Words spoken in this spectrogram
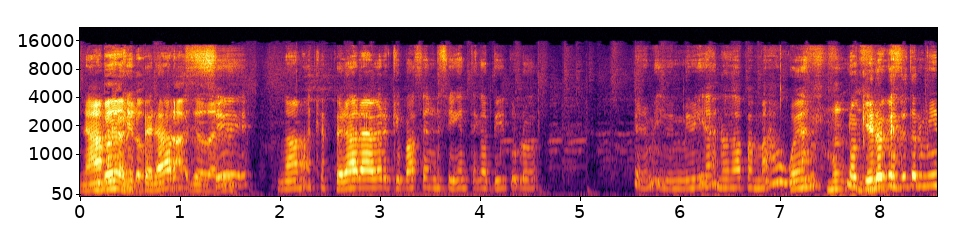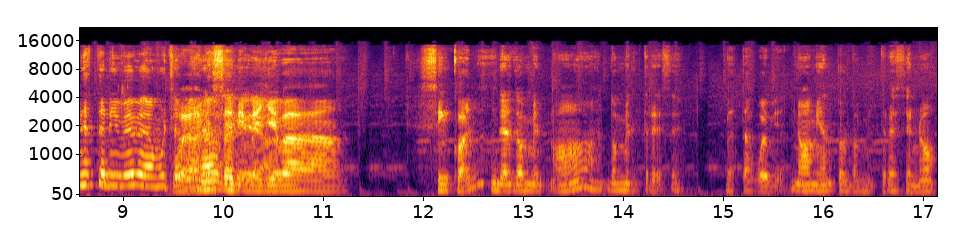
nada más que esperar. Ah, sí, nada más que esperar a ver qué pasa en el siguiente capítulo. Pero mi, mi vida no da para más, weón. No quiero que se termine este anime, me da mucha Bueno, pena. ese anime lleva 5 años. Del 2000, no, 2013. Me estás hueviando. No, miento, el 2013 no.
